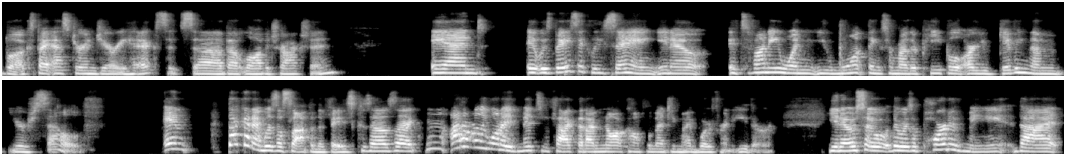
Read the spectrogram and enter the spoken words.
books by Esther and Jerry Hicks. It's uh, about law of attraction. And it was basically saying, you know, it's funny when you want things from other people, are you giving them yourself? And that kind of was a slap in the face because I was like, mm, I don't really want to admit to the fact that I'm not complimenting my boyfriend either. You know, so there was a part of me that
